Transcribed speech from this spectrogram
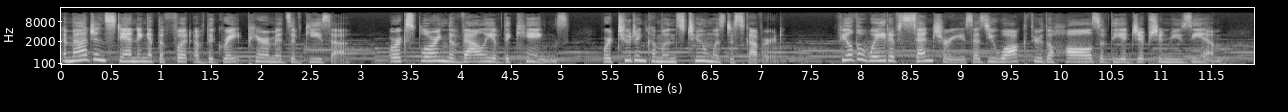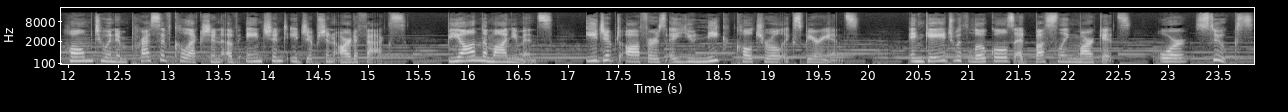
Imagine standing at the foot of the Great Pyramids of Giza, or exploring the Valley of the Kings, where Tutankhamun's tomb was discovered. Feel the weight of centuries as you walk through the halls of the Egyptian Museum, home to an impressive collection of ancient Egyptian artifacts. Beyond the monuments, Egypt offers a unique cultural experience. Engage with locals at bustling markets, or souks,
